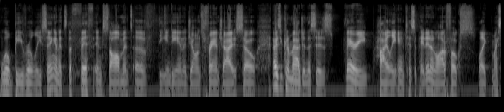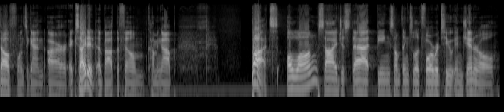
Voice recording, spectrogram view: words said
will be releasing, and it's the fifth installment of the Indiana Jones franchise. So, as you can imagine, this is very highly anticipated, and a lot of folks, like myself, once again, are excited about the film coming up. But alongside just that being something to look forward to in general,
